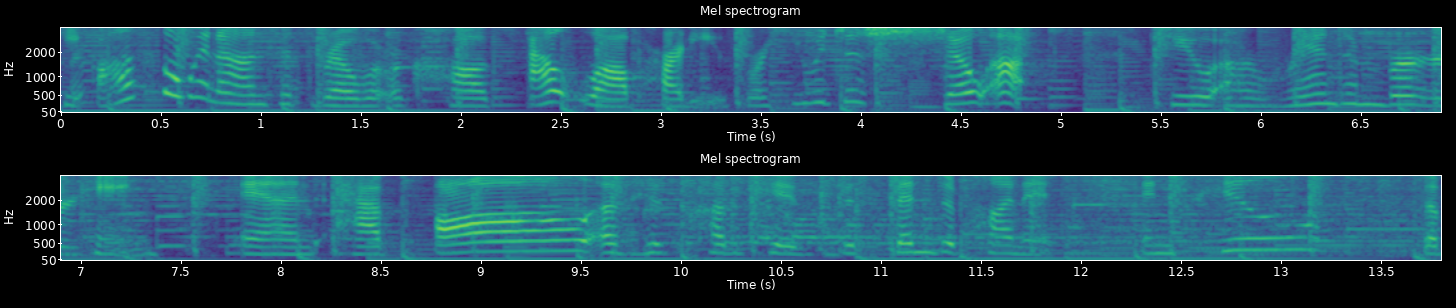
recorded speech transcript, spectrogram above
He also went on to throw what were called outlaw parties, where he would just show up to a random Burger King and have all of his club kids descend upon it until the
